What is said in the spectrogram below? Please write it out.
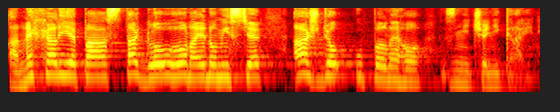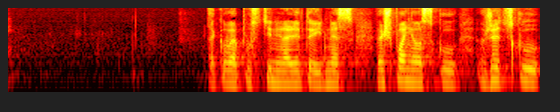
a nechali je pás tak dlouho na jednom místě, až do úplného zničení krajiny. Takové pustiny najdete i dnes ve Španělsku, v Řecku,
